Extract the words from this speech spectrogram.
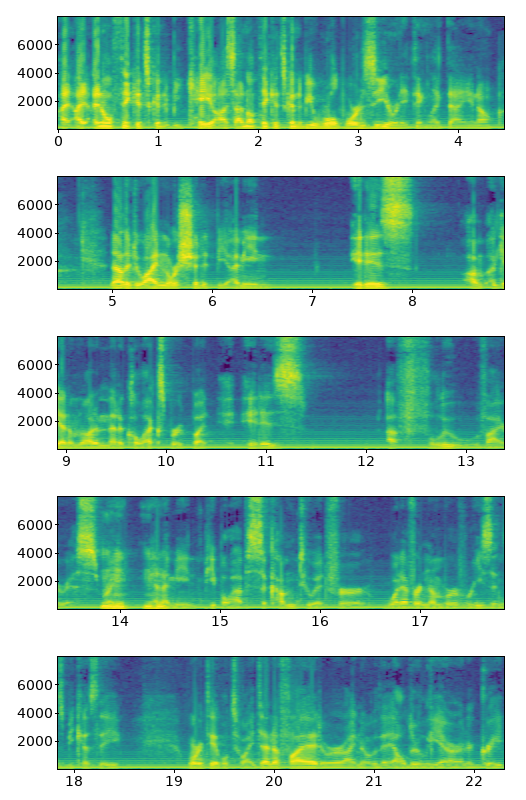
I, I- don't think it's going to be chaos. I don't think it's going to be World War Z or anything like that. You know. Neither do I, nor should it be. I mean, it is. Um, again, I'm not a medical expert, but it, it is a flu virus, right? And I mean, people have succumbed to it for whatever number of reasons because they weren't able to identify it, or I know the elderly are at a great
